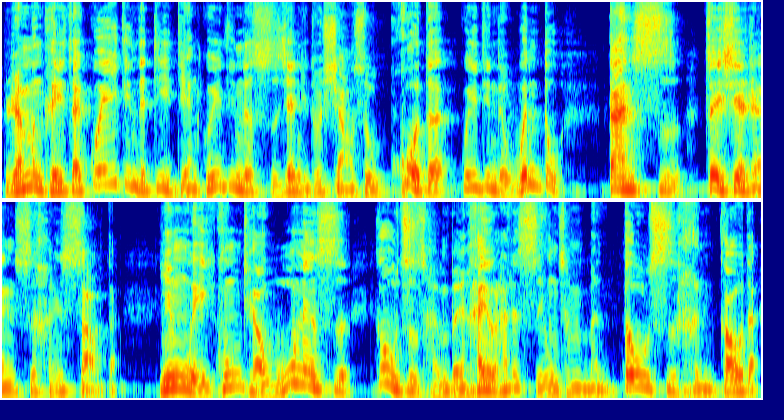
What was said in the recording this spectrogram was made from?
人们可以在规定的地点、规定的时间里头享受获得规定的温度，但是这些人是很少的，因为空调无论是购置成本还有它的使用成本都是很高的。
